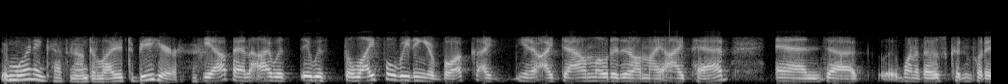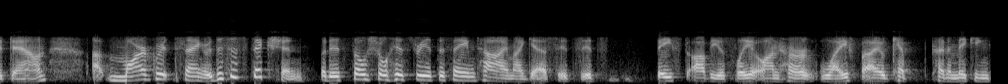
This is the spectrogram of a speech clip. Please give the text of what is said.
Good morning, Kathryn. I'm delighted to be here. Yep, and I was. It was delightful reading your book. I, you know, I downloaded it on my iPad, and uh, one of those couldn't put it down. Uh, Margaret Sanger. This is fiction, but it's social history at the same time. I guess it's it's based obviously on her life. I kept kind of making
